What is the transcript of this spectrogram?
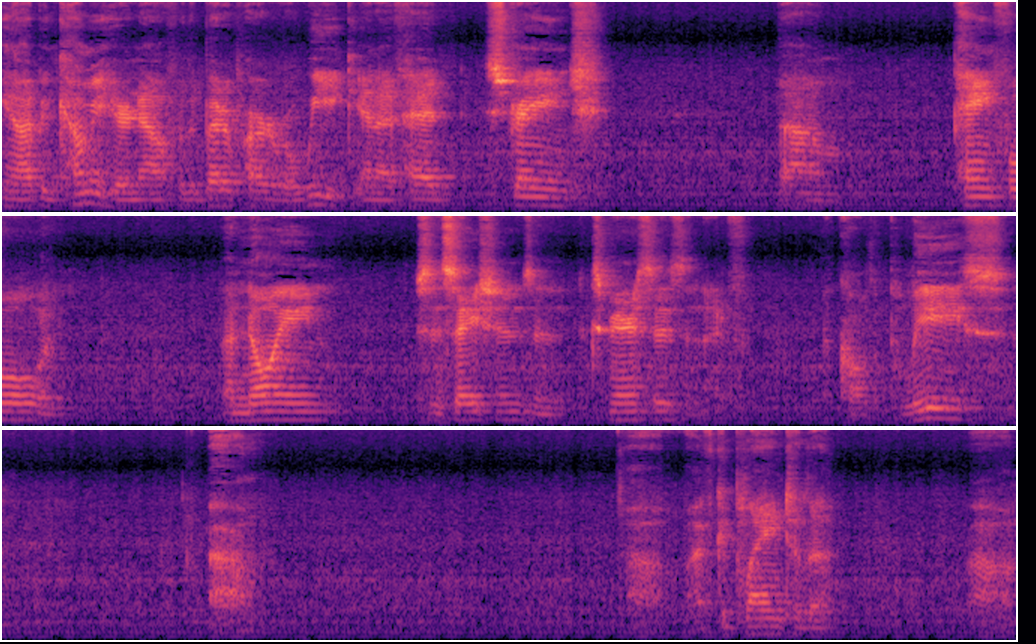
you know, I've been coming here now for the better part of a week, and I've had strange, um, painful, and annoying sensations and experiences, and I've, called the police. Um, I've complained to the um,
